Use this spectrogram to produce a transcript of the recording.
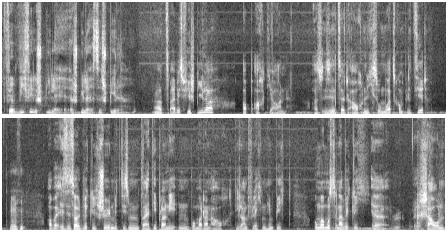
Für wie viele Spiele, Spieler ist das Spiel? Äh, zwei bis vier Spieler ab acht Jahren. Also ist jetzt halt auch nicht so mordskompliziert. Mhm. Aber es ist halt wirklich schön mit diesem 3D-Planeten, wo man dann auch die Landflächen hinbiegt. Und man muss dann auch wirklich äh, schauen,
